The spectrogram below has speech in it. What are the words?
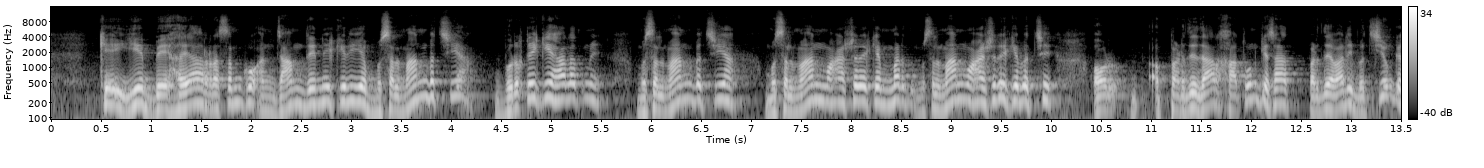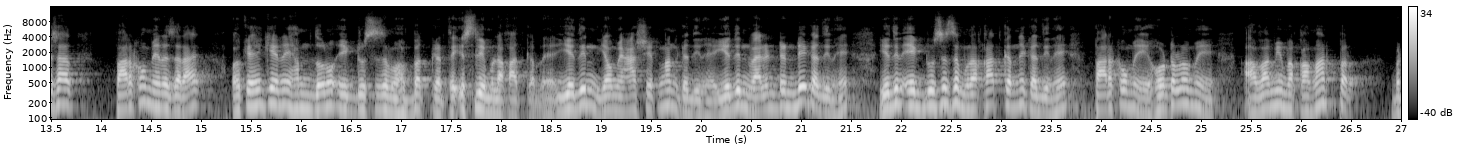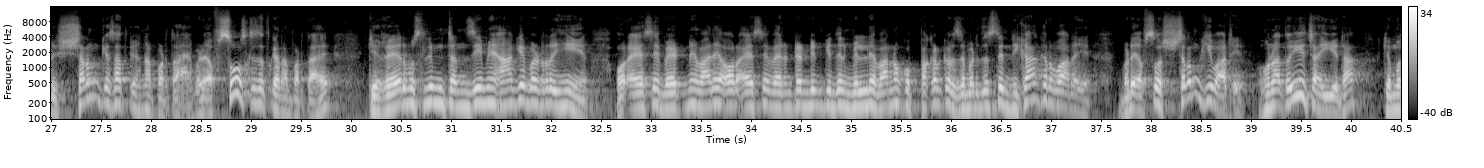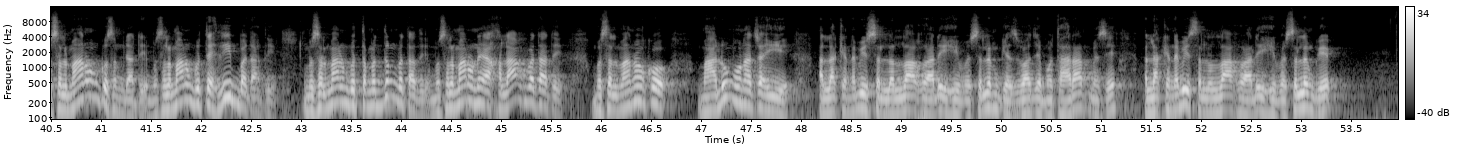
कि ये बेहया रस्म को अंजाम देने के लिए मुसलमान बच्चियाँ बुरक़े की हालत में, मुसलमान बच्चियाँ मुसलमान माशरे के मर्द, मुसलमान माशरे के बच्चे और पर्देदार ख़ातून के साथ पर्दे वाली बच्चियों के साथ पार्कों में नज़र आए और कहें कि नहीं, हम दोनों एक दूसरे से मोहब्बत करते हैं इसलिए मुलाकात कर रहे हैं। ये दिन यौम आशिकान का दिन है, ये दिन वैलेंटाइन डे का दिन है, ये दिन एक दूसरे से मुलाकात करने का दिन है। पार्कों में, होटलों में आवामी मकाम पर बड़ी शर्म के साथ कहना पड़ता है, बड़े अफसोस के साथ कहना पड़ता है कि गैर मुस्लिम तंजीमें आगे बढ़ रही हैं और ऐसे बैठने वाले और ऐसे वैलेंटाइन के दिन मिलने वालों को पकड़कर ज़बरदस्ती निकाह करवा रहे हैं। बड़े अफसोस, शर्म की बात है। होना तो ये चाहिए था कि मुसलमानों को समझाते, मुसलमानों को तहजीब बताते, मुसलमानों को तमदन बताते, मुसलमानों ने अखलाक बताते। मुसलमानों को मालूम होना चाहिए, अल्लाह के नबी सल्लल्लाहु वसलम के अजवाज मतहरात में से अल्लाह के नबी सल्ला वसलम के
